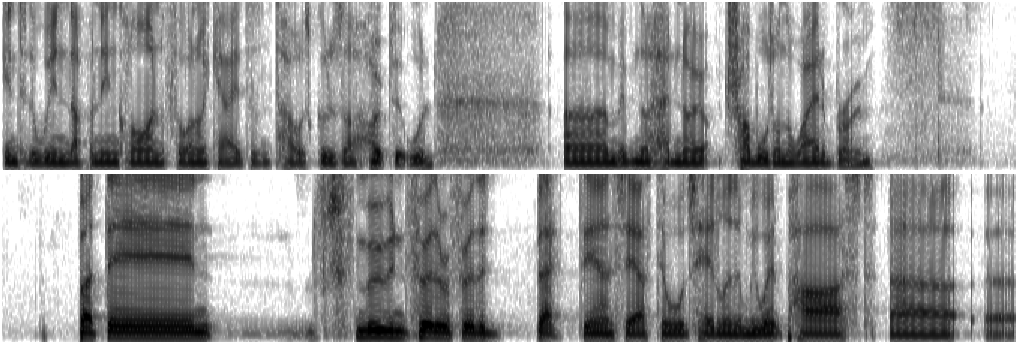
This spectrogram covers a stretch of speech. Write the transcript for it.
into the wind, up an incline. I thought, okay, it doesn't tow as good as I hoped it would. Um, even though I had no troubles on the way to Broome. But then moving further and further back down south towards Hedland, and we went past uh, uh,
